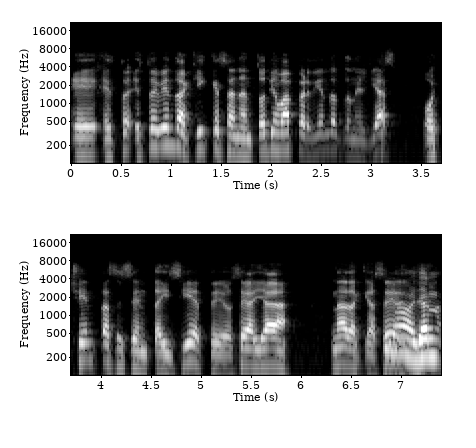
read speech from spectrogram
eh, estoy, estoy, viendo aquí que San Antonio va perdiendo con el Jazz 80-67, o sea, ya nada que hacer. No, ya no,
